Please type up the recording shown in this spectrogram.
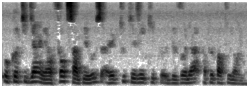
au quotidien et en forte symbiose avec toutes les équipes de Vona un peu partout dans le monde.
